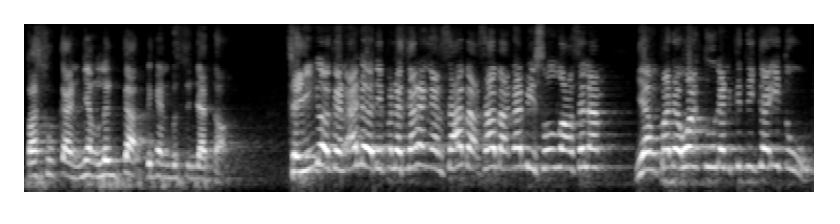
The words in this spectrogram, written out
pasukan yang lengkap dengan bersenjata. Sehingga kan ada daripada kalangan sahabat-sahabat Nabi wasallam yang pada waktu dan ketika itu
